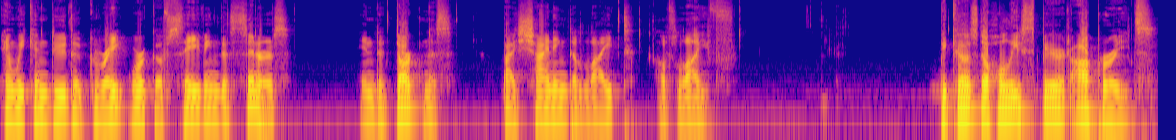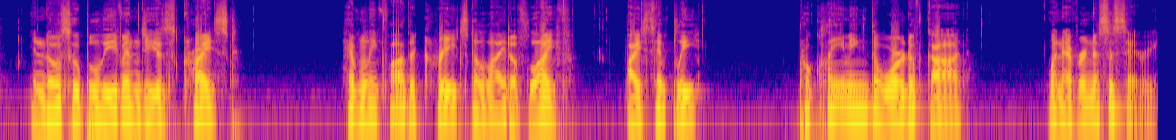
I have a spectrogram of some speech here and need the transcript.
and we can do the great work of saving the sinners in the darkness by shining the light of life. Because the Holy Spirit operates in those who believe in Jesus Christ, Heavenly Father creates the light of life by simply proclaiming the Word of God whenever necessary.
